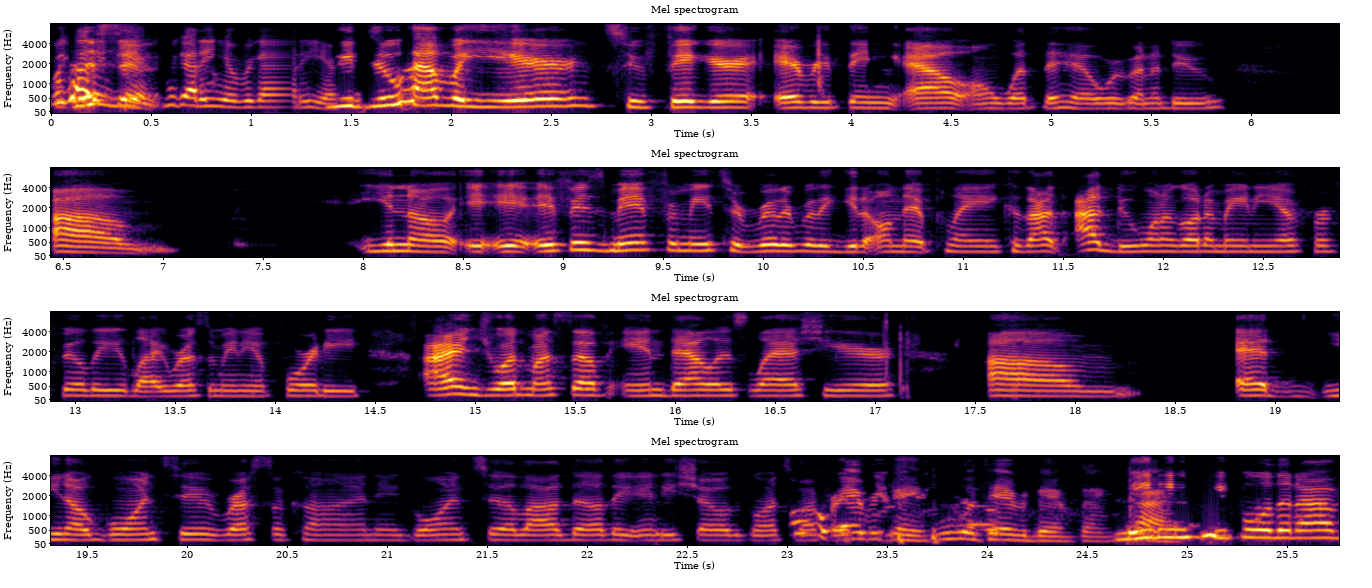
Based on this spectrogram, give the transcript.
We got a year. We got a year. We got a year. We do have a year to figure everything out on what the hell we're gonna do. Um, you know, i- i- if it's meant for me to really, really get on that plane, because I, I do want to go to Mania for Philly, like WrestleMania 40. I enjoyed myself in Dallas last year. Um, at you know, going to WrestleCon and going to a lot of the other indie shows, going to my Oh, everything. We went to every damn thing. meeting people that I've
